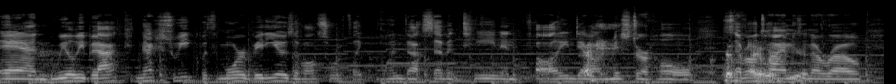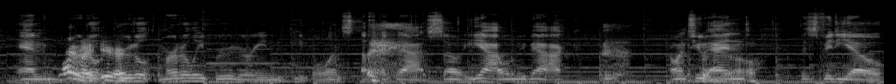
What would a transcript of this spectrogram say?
And we'll be back next week with more videos of all sorts, like 1.17 and falling down Mr. Hole several Why am I times in a row, and brutal, brutal, murderly broodering people and stuff like that. So yeah, we'll be back. I want to end this video.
